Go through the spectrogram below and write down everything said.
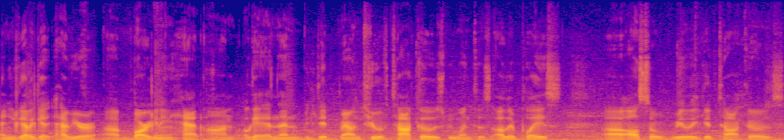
And you got to get have your uh, bargaining hat on. Okay, and then we did round two of tacos. We went to this other place. Uh, also, really good tacos.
